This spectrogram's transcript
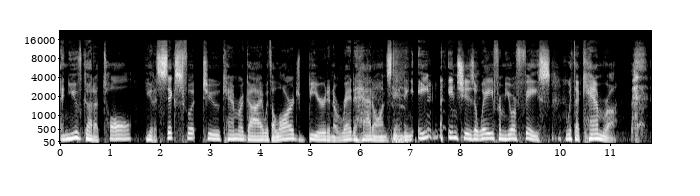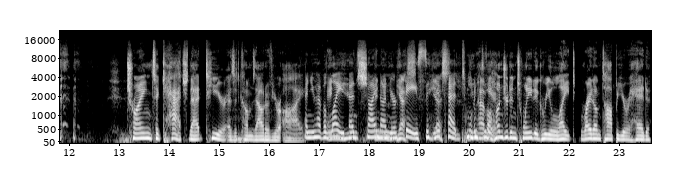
and you've got a tall you got a six foot two camera guy with a large beard and a red hat on standing eight inches away from your face with a camera trying to catch that tear as it comes out of your eye And you have a light that's shined and on your face to hit that you have a 120 degree light right on top of your head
